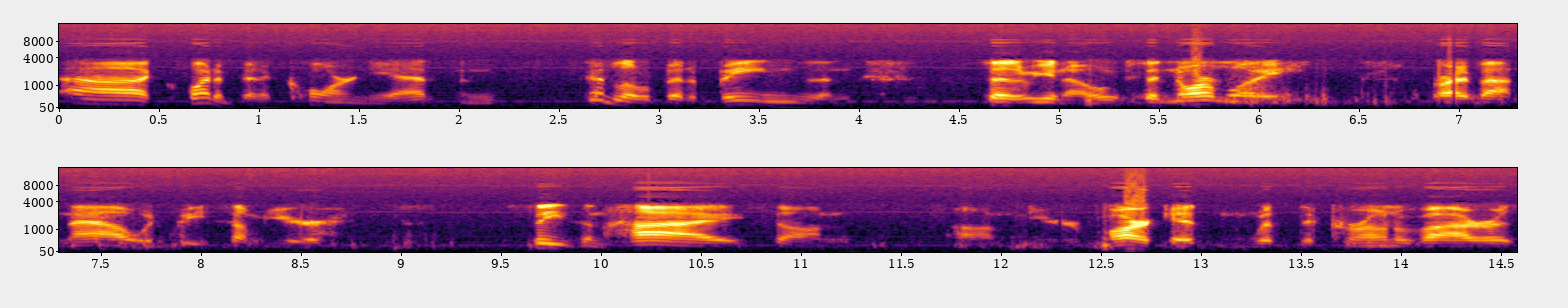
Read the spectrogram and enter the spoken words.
uh, quite a bit of corn yet, and a good little bit of beans, and so you know, so normally right about now would be some of your season highs on on your market, and with the coronavirus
